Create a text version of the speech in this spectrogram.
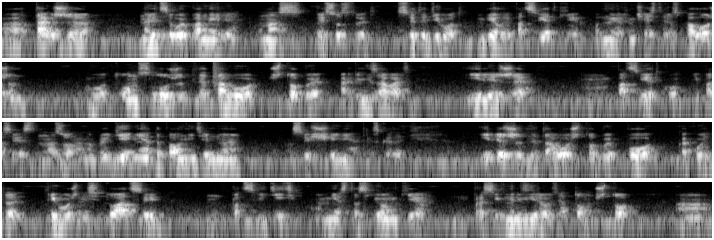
А, также на лицевой панели у нас присутствует светодиод белой подсветки, он в верхней части расположен, вот, он служит для того, чтобы организовать или же подсветку непосредственно зоны наблюдения, дополнительное освещение, так сказать, или же для того, чтобы по какой-то тревожной ситуации подсветить место съемки, просигнализировать о том, что а,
